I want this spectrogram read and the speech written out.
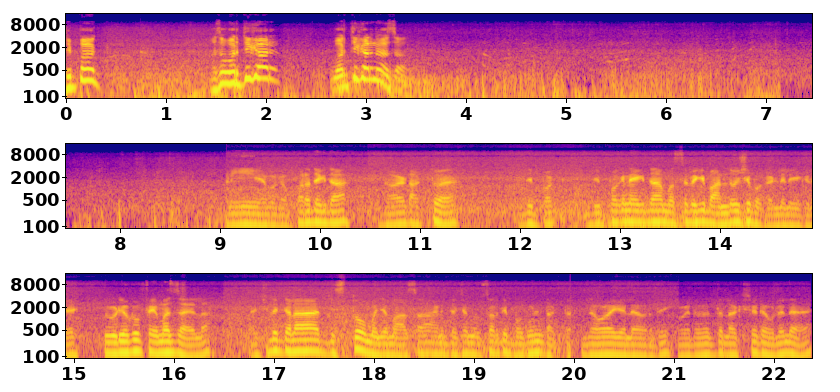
दीपक असं वरती कर. वरती कर ना असं. आणि हे बघा परत एकदा जाळ टाकतोय. दीपक दीपकने एकदा मस्तपैकी बांधवशी पकडलेली इकडे. व्हिडिओ खूप फेमस झालेला. ॲक्च्युली त्याला दिसतो म्हणजे मासा आणि त्याच्यानुसार ते बघून टाकतात जवळ गेल्यावरती. त्यानं तर लक्ष ठेवलेलं आहे.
